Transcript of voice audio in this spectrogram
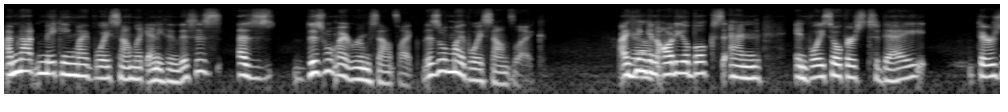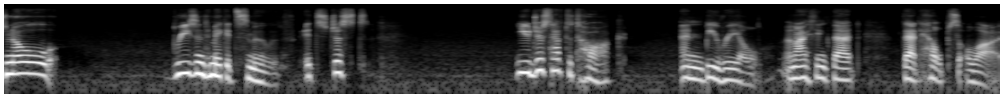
I'm not making my voice sound like anything. This is as, this is what my room sounds like. This is what my voice sounds like. I think in audiobooks and in voiceovers today, there's no reason to make it smooth. It's just, you just have to talk and be real. And I think that that helps a lot.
